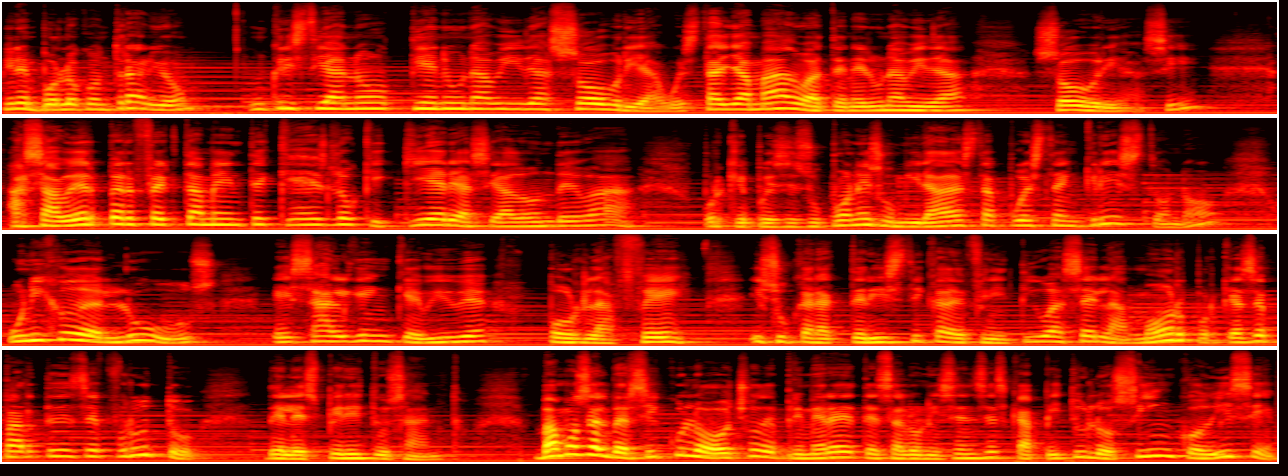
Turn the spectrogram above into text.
Miren, por lo contrario, un cristiano tiene una vida sobria o está llamado a tener una vida sobria, ¿sí? A saber perfectamente qué es lo que quiere, hacia dónde va, porque pues se supone su mirada está puesta en Cristo, ¿no? Un hijo de luz es alguien que vive por la fe y su característica definitiva es el amor, porque hace parte de ese fruto del Espíritu Santo. Vamos al versículo 8 de 1 de Tesalonicenses capítulo 5, dice,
